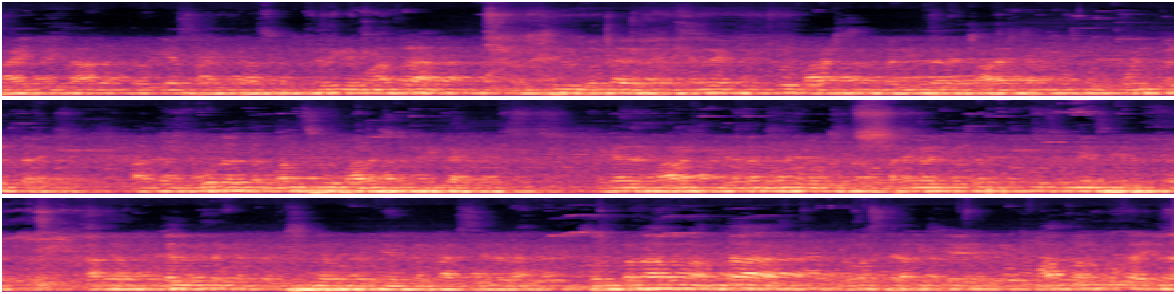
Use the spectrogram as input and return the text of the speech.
ಸಾಹಿತ್ಯ ಆದಂಥವ್ರಿಗೆ ಸಾಹಿತ್ಯ ಆಸಕ್ತರಿಗೆ ಮಾತ್ರ ಮನುಷ್ಯರು ಗೊತ್ತಾಗುತ್ತೆ. ಯಾಕಂದರೆ ಮಕ್ಕಳು ಭಾಳಷ್ಟು ಜನ ಬರೀತಾರೆ, ಭಾಳಷ್ಟು ಜನ ಮಕ್ಕಳು ಕೊಂಡ್ಕೊಳ್ತಾರೆ. ಆದರೆ ಓದಂಥ ಮನಸ್ಸು ಭಾಳಷ್ಟು ಬೇಕಾಗ್ತದೆ ಯಾಕಂದರೆ ಭಾಳಷ್ಟು ಎಲ್ಲ ನೋಡ್ಬೋದು, ನಾವು ಮನೆಗಳಲ್ಲಿ ಮಕ್ಕಳು ಸುಮ್ಮನೆ ಸೇರಿರ್ತಾರೆ ಆದರೆ ಮಕ್ಕಳಿರ್ತಕ್ಕಂಥ ವಿಷಯಗಳ ಬಗ್ಗೆ ಗಮನ ಸೇರಲ್ಲ ಸ್ವಲ್ಪನಾದ್ರೂ ಅಂಥ ವ್ಯವಸ್ಥೆ ಅದಕ್ಕೆ ಮಾತನಾಡುತ್ತಾ ಇಲ್ಲ.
